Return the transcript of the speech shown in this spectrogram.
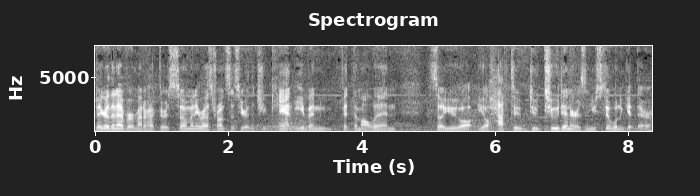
bigger than ever. Matter of fact, there's so many restaurants this year that you can't even fit them all in. So you you'll have to do two dinners, and you still wouldn't get there.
